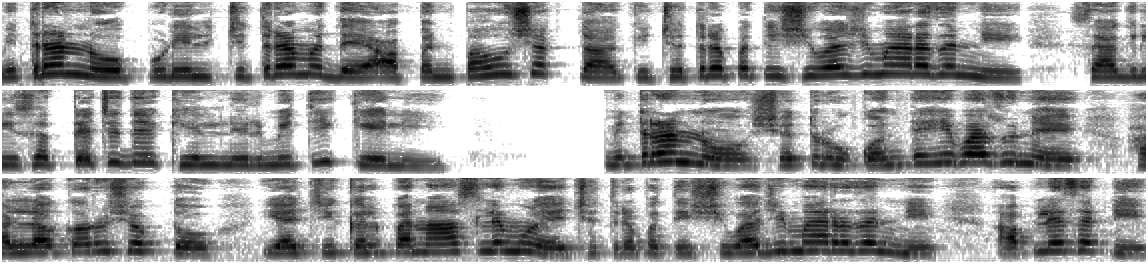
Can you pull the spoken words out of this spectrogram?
मित्रांनो पुढील चित्रामध्ये आपण पाहू शकता की छत्रपती शिवाजी महाराजांनी सागरी सत्तेची देखील निर्मिती केली. मित्रांनो शत्रू कोणत्याही बाजूने हल्ला करू शकतो याची कल्पना असल्यामुळे छत्रपती शिवाजी महाराजांनी आपल्यासाठी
